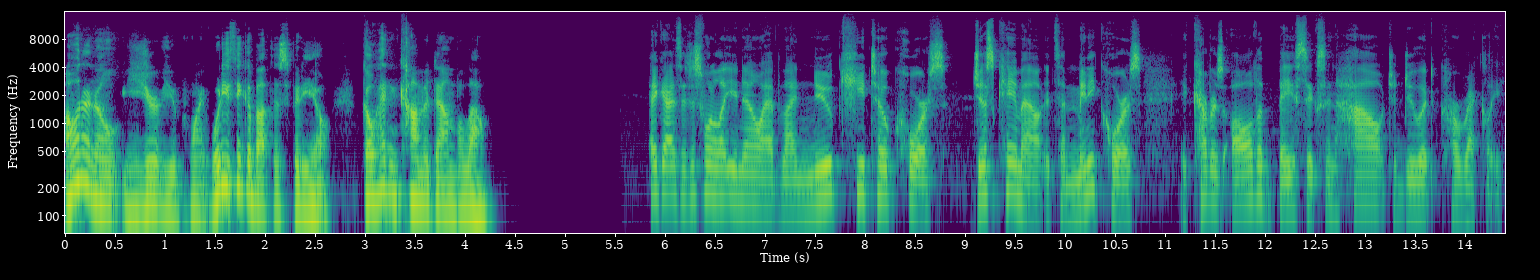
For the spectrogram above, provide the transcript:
I want to know your viewpoint. What do you think about this video? Go ahead and comment down below. Hey guys, I just want to let you know I have my new keto course just came out. It's a mini course. It covers all the basics and how to do it correctly.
